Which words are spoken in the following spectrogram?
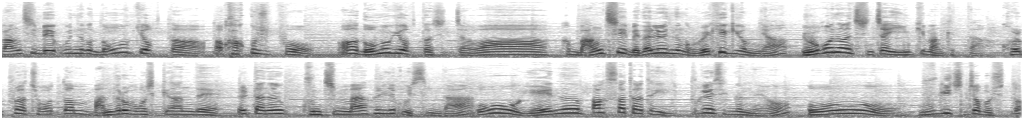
망치 메고 있는 건 너무 귀엽다. 아 갖고 싶어. 아 너무 귀엽다 진짜. 와그 망치에 매달려 있는 거 왜 이렇게 귀엽냐? 요거는 진짜 인기 많겠다. 걸프라 저것도 한번 만들어 보고 싶긴 한데 일단은 군침만 흘리고 있습니다. 오 얘는 박스 자체가 되게 이쁘게 생겼네요. 오 무기 진짜 멋있다.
